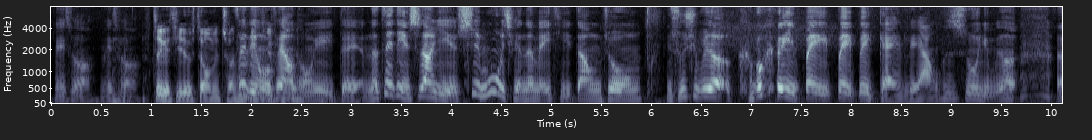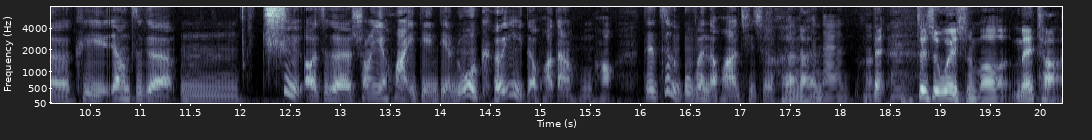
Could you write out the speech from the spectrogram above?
没错，没错，嗯，这个其实在我们传统这点我非常同意。对，那这点实际上也是目前的媒体当中，你说是不是可不可以被被被改良，或者说有没有呃可以让这个嗯去呃这个商业化一点点？如果可以的话，当然很好。但这个部分的话，其实很，很难很难。但这是为什么？Meta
